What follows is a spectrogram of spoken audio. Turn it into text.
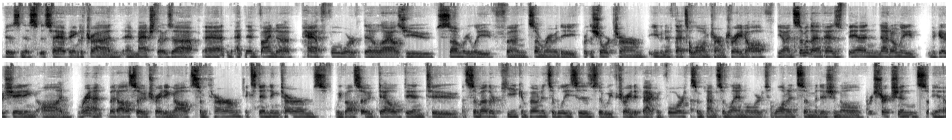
business is having to try and, and match those up and, and then find a path forward that allows you some relief and some remedy for the short term, even if that's a long term trade off. You know, and some of that has been not only negotiating on rent, but also trading off some term, extending terms. We've also delved into some other key components of leases that we've traded back and forth. Sometimes some landlords wanted some additional restrictions. Yeah,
